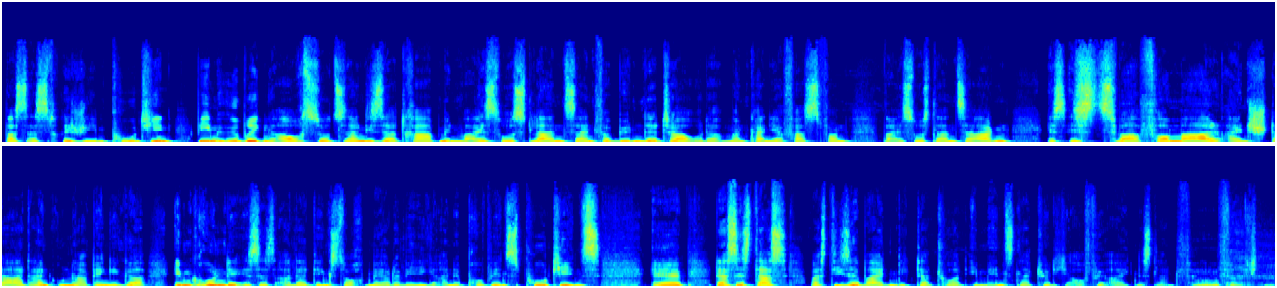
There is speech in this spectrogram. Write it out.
was das Regime Putin, wie im Übrigen auch sozusagen dieser Traben in Weißrussland, sein Verbündeter oder man kann ja fast von Weißrussland man sagen, es ist zwar formal ein Staat, ein unabhängiger, im Grunde ist es allerdings doch mehr oder weniger eine Provinz Putins. Äh, das ist das, was diese beiden Diktatoren immens natürlich auch für ihr eigenes Land mhm. fürchten.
